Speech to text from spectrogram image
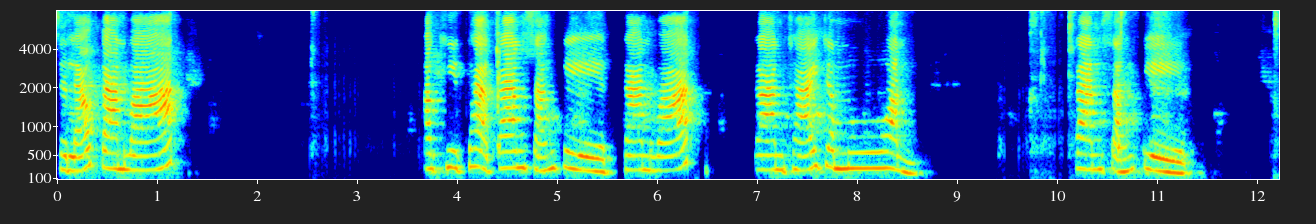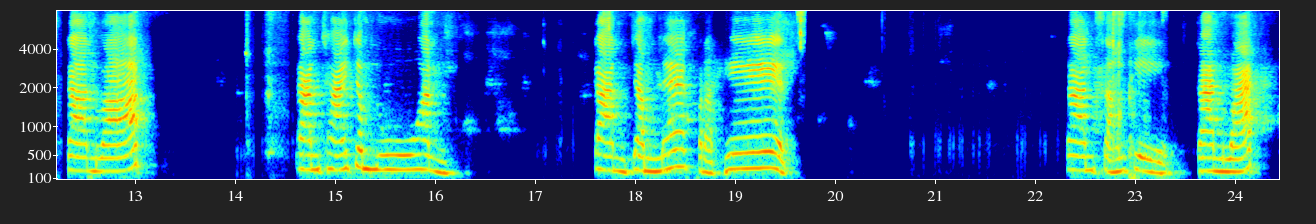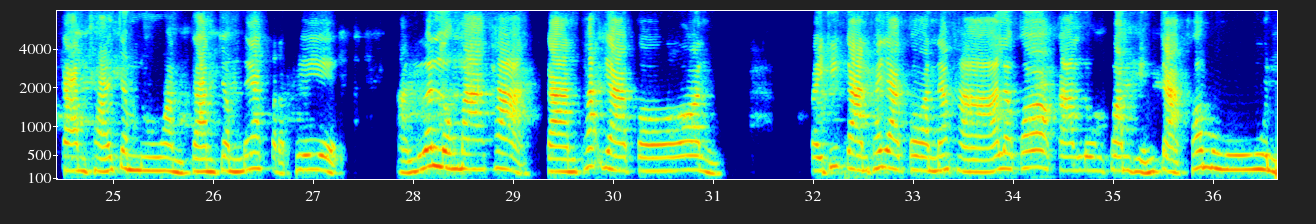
เสร็จแล้วการวัดเอาขีดค่ะการสังเกต การวัด การใช้จำนวน การสังเกต การวัด การใช้จำนวน การจำแนกประเภท การสังเกต การวัด การใช้จำนวน การจำแนกประเภทอ่าเลื่อนลงมาค่ะ การพยากรณ์ไปที่การพยากรณ์นะคะ แล้วก็การลงความเห็นจากข้อมูล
